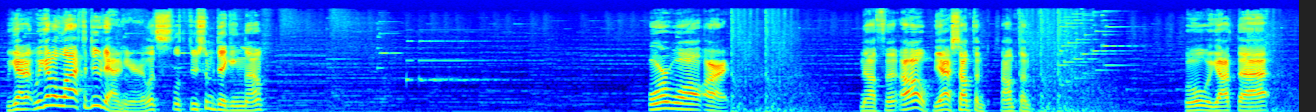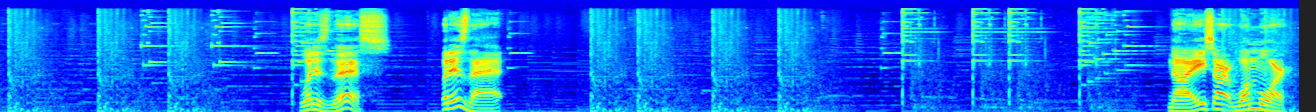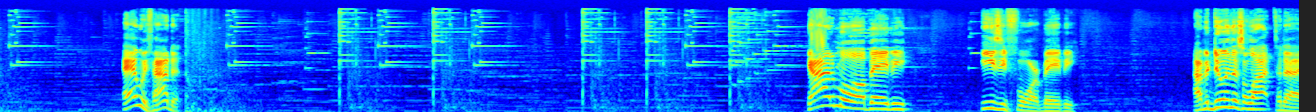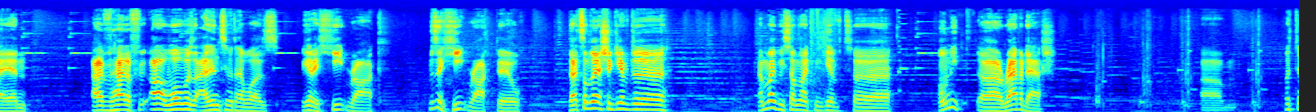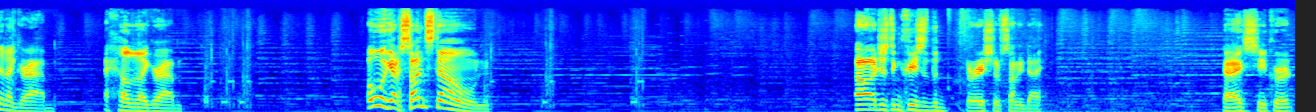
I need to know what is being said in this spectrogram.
We got we got a lot to do down here. Let's let's do some digging though. Four wall. All right. Nothing. Oh, yeah, something. Something. Cool, we got that. What is this? What is that? Nice. All right, one more. And we found it. Got them all, baby. Easy four, baby. I've been doing this a lot today, and I've had a few... Oh, what was... I didn't see what that was. We got a heat rock. What does a heat rock do? Is that something I should give to... That might be something I can give to... Only... Uh, Rapidash. Um, what did I grab? What the hell did I grab? Oh, we got a sunstone! Oh, it just increases the duration of sunny day. Okay, secret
